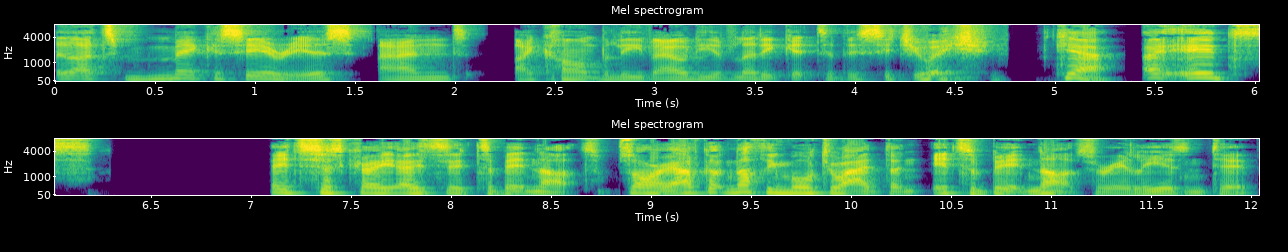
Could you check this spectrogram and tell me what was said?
that's mega serious, and I can't believe Audi have let it get to this situation. Yeah, uh, it's it's just great. It's it's a bit nuts. Sorry, I've got nothing more to add than it's a bit nuts, really, isn't it?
